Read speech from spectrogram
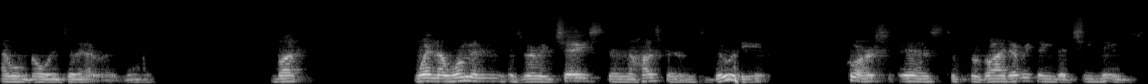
I won't go into that right now. But when a woman is very chaste, then the husband's duty, course, is to provide everything that she needs.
